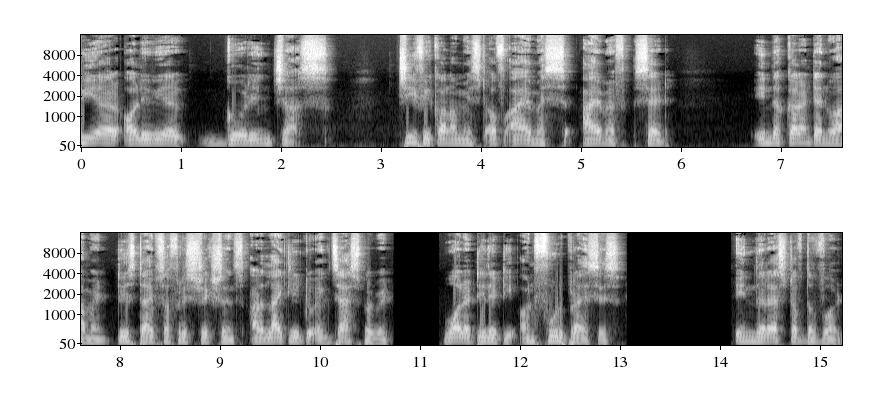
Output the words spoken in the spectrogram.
Pierre Olivier Gourinchas, chief economist of IMF, IMF, said, In the current environment, these types of restrictions are likely to exacerbate volatility on food prices in the rest of the world,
